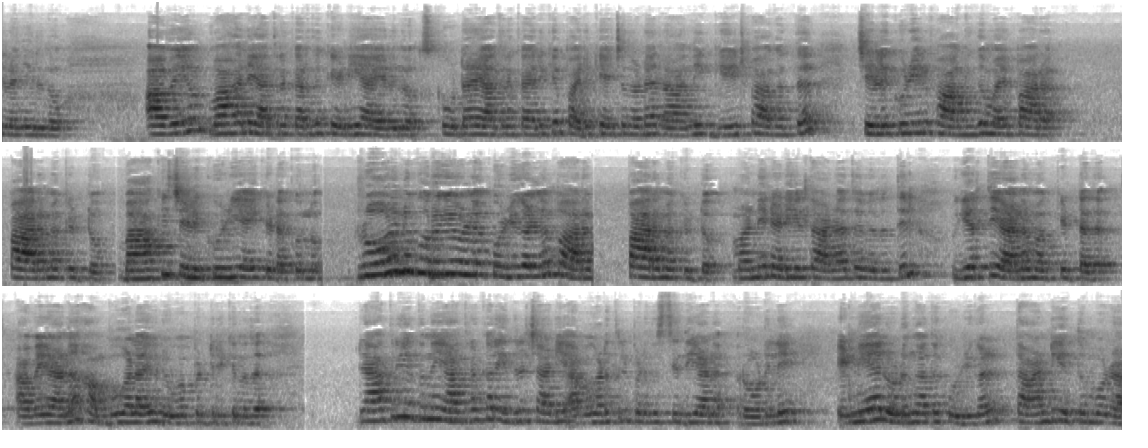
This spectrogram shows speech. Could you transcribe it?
തിളഞ്ഞിരുന്നു അവയും വാഹനയാത്രക്കാർക്ക് കെണിയായിരുന്നു. സ്കൂട്ടർ യാത്രക്കാരിക്ക് പരിക്കേറ്റതോടെ റാന്നി ഗേറ്റ് ഭാഗത്ത് ചെളിക്കുഴിയിൽ ഭാഗികമായി പാറ പാറമ കിട്ടും. ബാക്കി ചെളിക്കുഴിയായി കിടക്കുന്നു. റോഡിന് കുറുകെയുള്ള കുഴികളിലും പാറ പാറമ കിട്ടും. മണ്ണിനടിയിൽ താഴാത്ത വിധത്തിൽ ഉയർത്തിയാണ് മക്കിട്ടത്. അവയാണ് ഹമ്പുകളായി രൂപപ്പെട്ടിരിക്കുന്നത്. രാത്രി എത്തുന്ന യാത്രക്കാർ ഇതിൽ ചാടി അപകടത്തിൽപ്പെടുന്ന സ്ഥിതിയാണ്. റോഡിലെ എണ്ണിയാൽ ഒടുങ്ങാത്ത കുഴികൾ താണ്ടി എത്തുമ്പോഴാണ്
